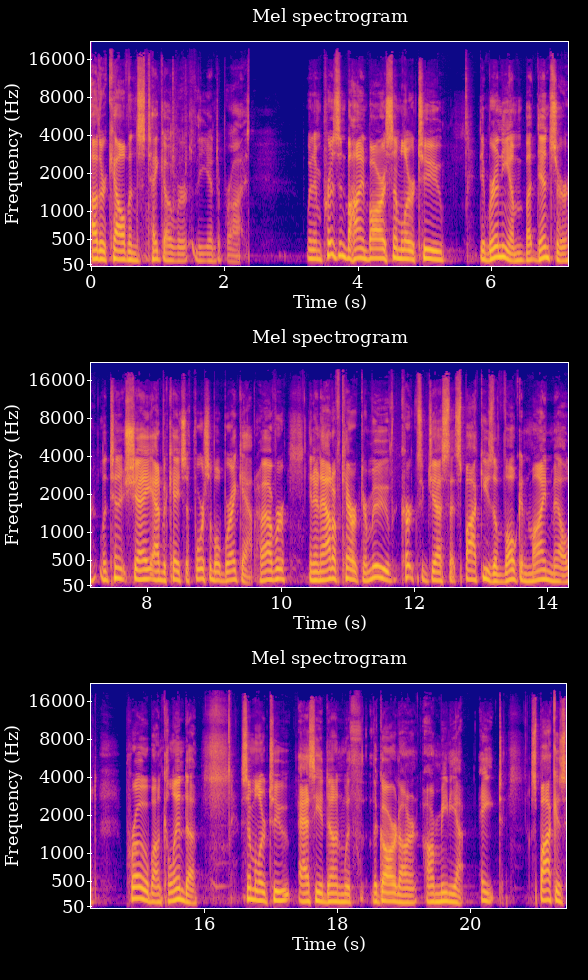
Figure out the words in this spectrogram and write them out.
other Kelvans take over the Enterprise. When imprisoned behind bars similar to diburnium but denser, Lieutenant Shea advocates a forcible breakout. However, in an out of character move, Kirk suggests that Spock use a Vulcan mind meld probe on Kelinda, similar to as he had done with the guard on Eminiar 8. Spock is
